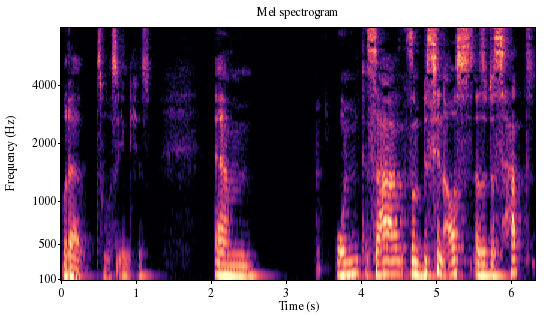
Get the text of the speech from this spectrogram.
Oder sowas ähnliches. Ähm, und es sah so ein bisschen aus, also das hat,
